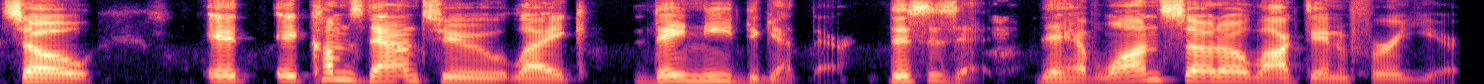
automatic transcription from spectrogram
So it it comes down to like they need to get there. This is it. They have Juan Soto locked in for a year.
